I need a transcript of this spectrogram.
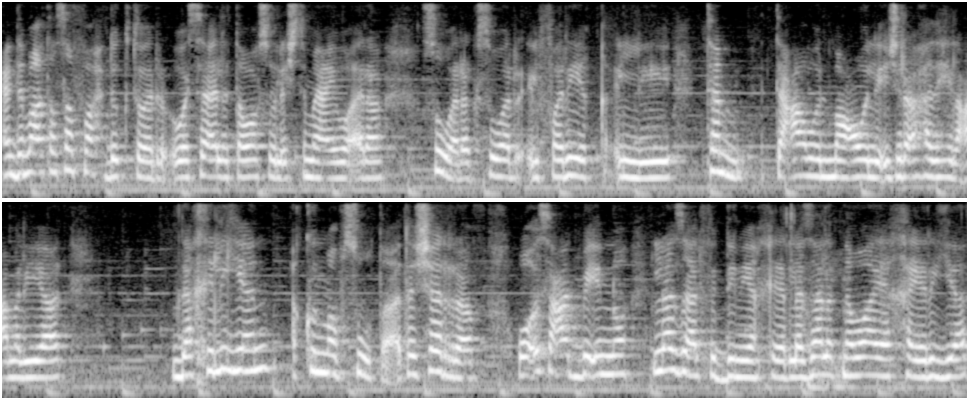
عندما أتصفح دكتور وسائل التواصل الاجتماعي وأرى صورك صور الفريق اللي تم التعاون معه لإجراء هذه العمليات داخليا أكون مبسوطة أتشرف وأسعد بإنه لا زال في الدنيا خير لا زالت نوايا خيرية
